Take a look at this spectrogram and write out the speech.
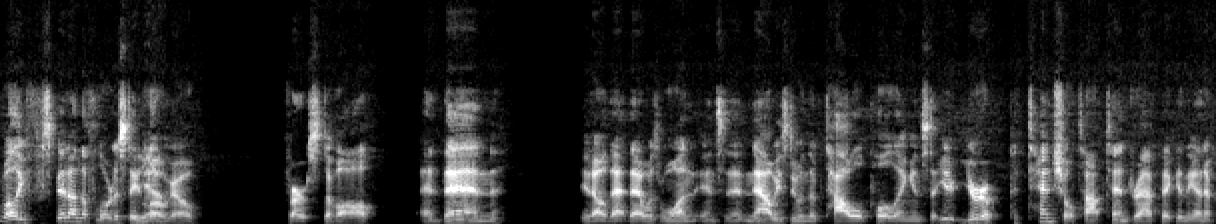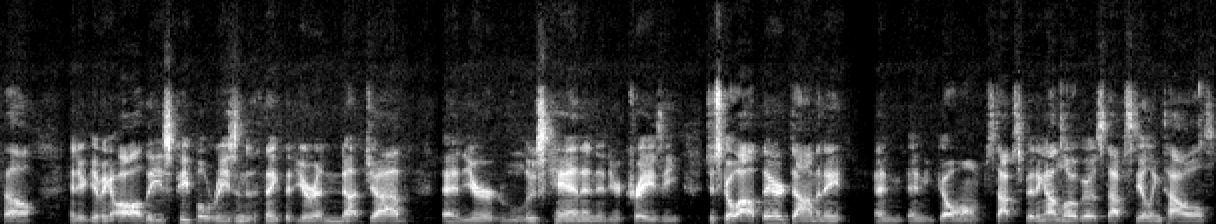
Well, he spit on the Florida State Yeah. logo first of all, and then you know that that was one incident. Now he's doing the towel pulling and stuff. You're, you're a potential top ten draft pick in the NFL, and you're giving all these people reason to think that you're a nut job and you're loose cannon and you're crazy. Just go out there, dominate, and and go home. Stop spitting on logos. Stop stealing towels.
